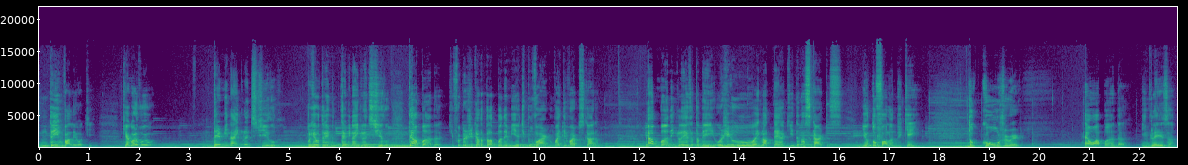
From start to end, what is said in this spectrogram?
Não tem valeu aqui. Que agora eu vou terminar em grande estilo. Por que eu terminar em grande estilo? Tem uma banda que foi prejudicada pela pandemia, tipo VAR, não vai ter VAR pros caras. É a banda inglesa também. Hoje o, a Inglaterra aqui dando as cartas. E eu tô falando de quem? Do Conjurer. É uma banda inglesa,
